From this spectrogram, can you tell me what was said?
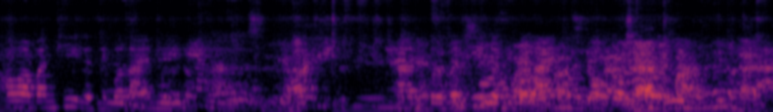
เพราะว่าบัญชีก็สิบ่หลายหมื่นหรอกค่ะอ่าเปิดบัญชีก็สิบ่หลายหมื่นหรอกใช่เปิดหมื่นหใช่ลา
